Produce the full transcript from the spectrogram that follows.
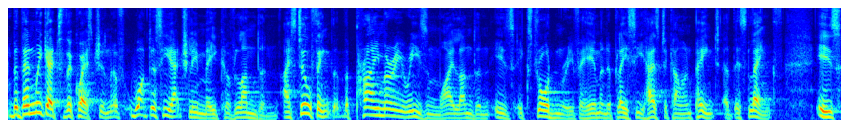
But then we get to the question of what does he actually make of London? I still think that the primary reason why London is extraordinary for him and a place he has to come and paint at this length is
